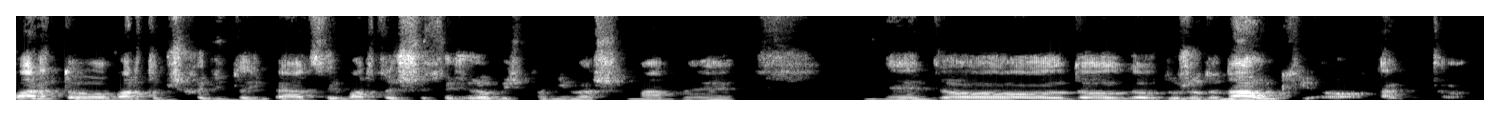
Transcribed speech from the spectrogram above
warto, warto przychodzić do tej pracy, warto jeszcze coś robić, ponieważ mamy do, do, do, dużo do nauki. O, tak to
